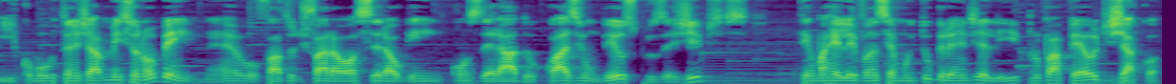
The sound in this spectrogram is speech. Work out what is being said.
E como o Tan já mencionou bem, né, o fato de Faraó ser alguém considerado quase um deus para os egípcios tem uma relevância muito grande ali para o papel de Jacó.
